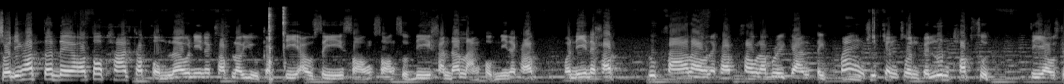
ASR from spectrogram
สวัสดีครับ Third Day Auto Parts ครับผมแล้ววันนี้นะครับเราอยู่กับ GLC 220D คันด้านหลังผมนี้นะครับวันนี้นะครับลูกค้าเรานะครับเข้ารับบริการติดตั้งชุดกันชนเป็นรุ่นท็อปสุด GLC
